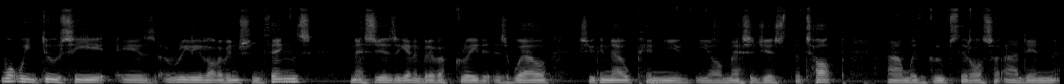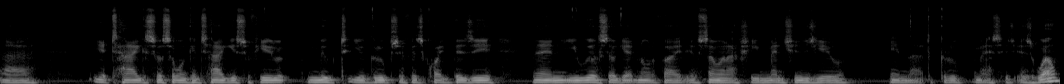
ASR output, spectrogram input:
what we do see is a really lot of interesting things. Messages again a bit of upgrade as well, so you can now pin you, your messages to the top, um, with groups they'll also add in. Uh, your tags so someone can tag you. So if you mute your groups if it's quite busy, then you will still get notified if someone actually mentions you in that group message as well.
